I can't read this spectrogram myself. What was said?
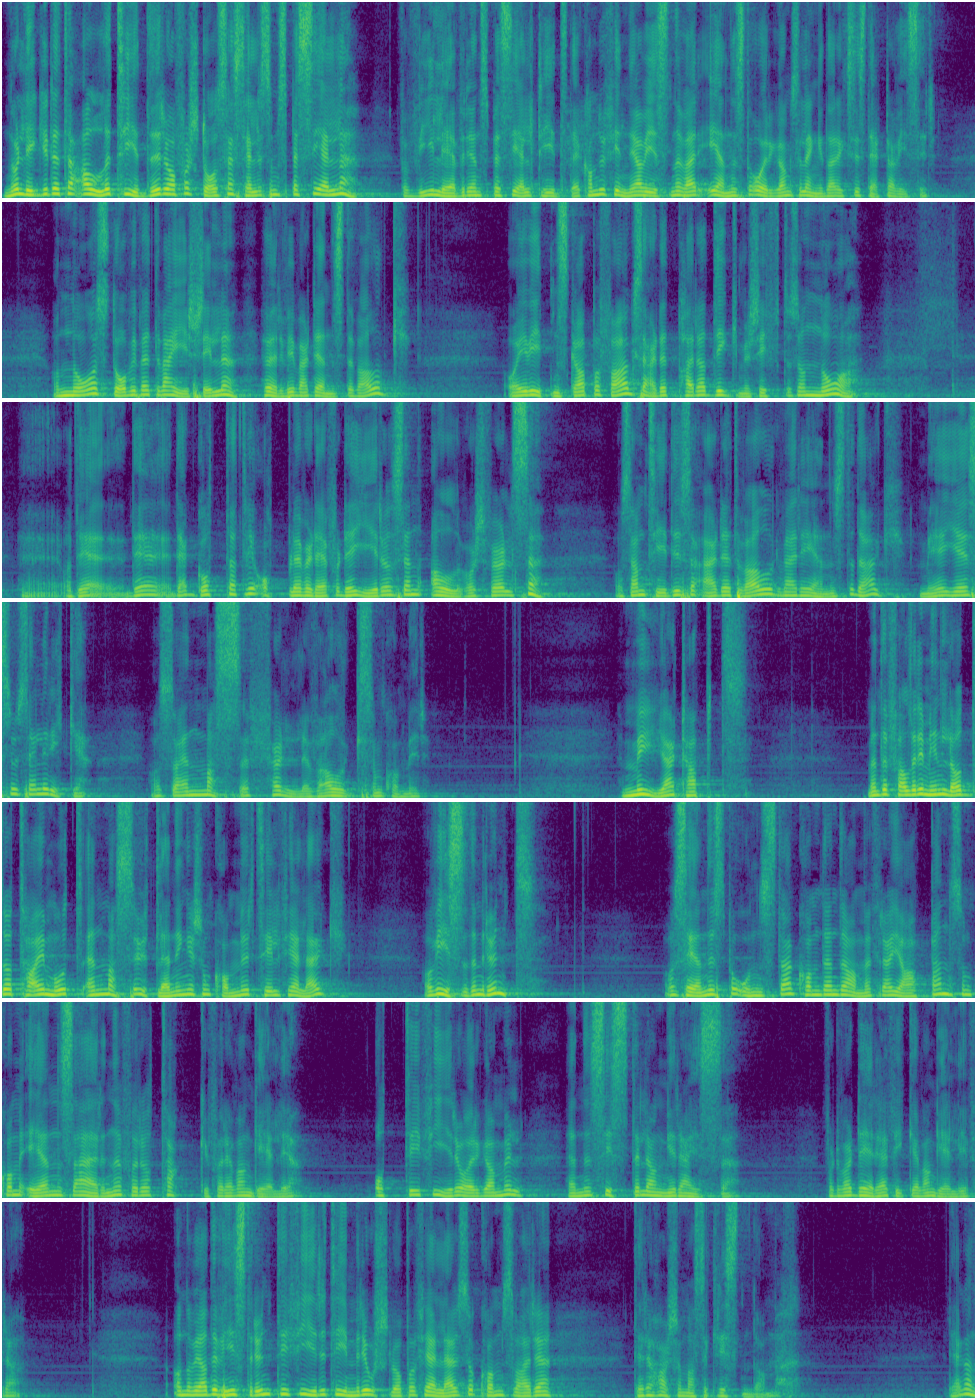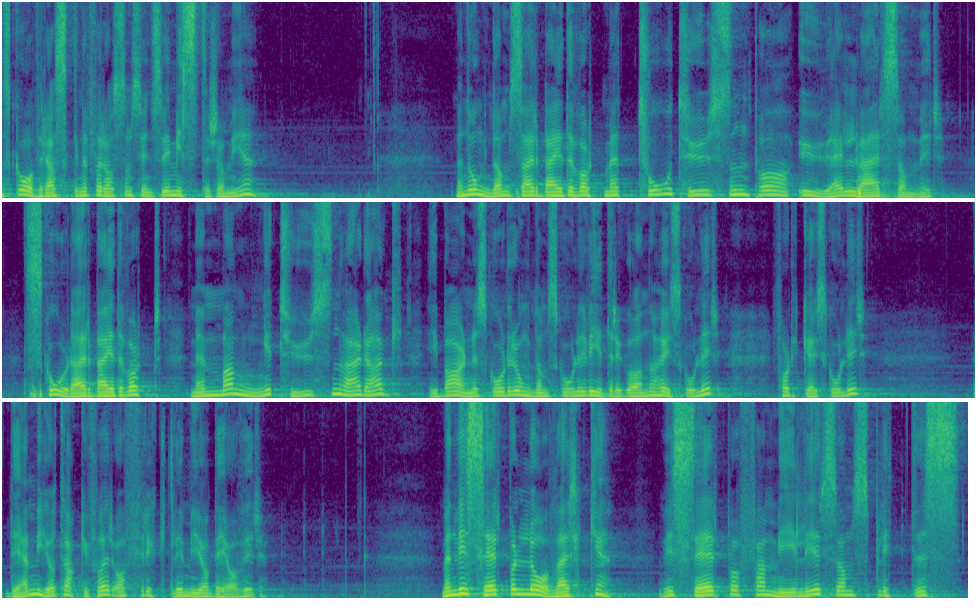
Nå ligger det til alle tider å forstå seg selv som spesielle, for vi lever i en spesiell tid. Det kan du finne i avisene hver eneste årgang så lenge det har eksistert aviser. Og nå står vi ved et veiskille, hører vi hvert eneste valg. Og i vitenskap og fag så er det et paradigmeskifte som nå. Eh, og det, det, det, er godt at vi opplever det, for det gir oss en alvorsfølelse. Og Samtidig så er det et valg hver eneste dag, med Jesus eller ikke. Og så en masse følgevalg som kommer. Mye er tapt. Men det faller i min lodd å ta imot en masse utlendinger som kommer til Fjellhaug, og vise dem rundt. Og Senest på onsdag kom det en dame fra Japan som kom ens ærende for å takke for evangeliet. 84 år gammel, hennes siste lange reise. For det var dere jeg fikk evangeliet fra. Og når vi hadde vist rundt i fire timer i Oslo og på Fjellhaug, så kom svaret dere har så masse kristendom. Det er ganske overraskende for oss som syns vi mister så mye. Men ungdomsarbeidet vårt med 2000 på UL hver sommer, skolearbeidet vårt med mange tusen hver dag i barneskoler, ungdomsskoler, videregående og høyskoler, folkehøyskoler, det er mye å takke for og fryktelig mye å be over. Men vi ser på lovverket, vi ser på familier som splittes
